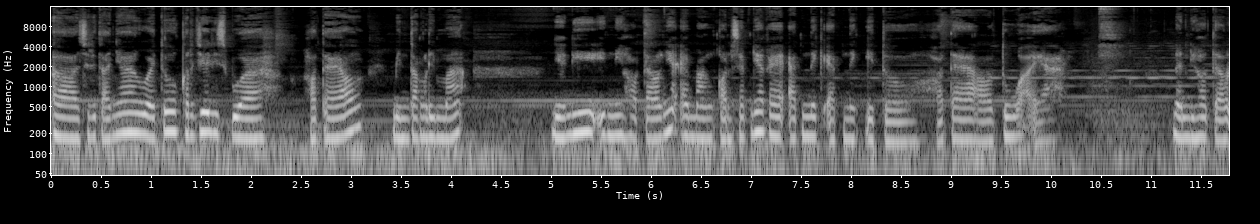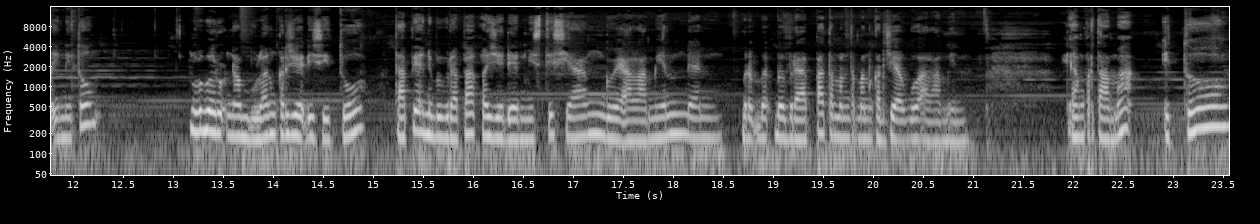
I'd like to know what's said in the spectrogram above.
uh, ceritanya gue itu kerja di sebuah hotel bintang 5 jadi ini hotelnya emang konsepnya kayak etnik-etnik gitu hotel tua ya. Dan di hotel ini tuh gue baru enam bulan kerja di situ tapi ada beberapa kejadian mistis yang gue alamin dan beberapa teman-teman kerja gue alamin. Yang pertama itu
